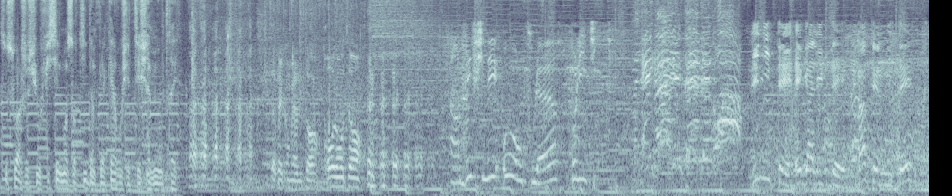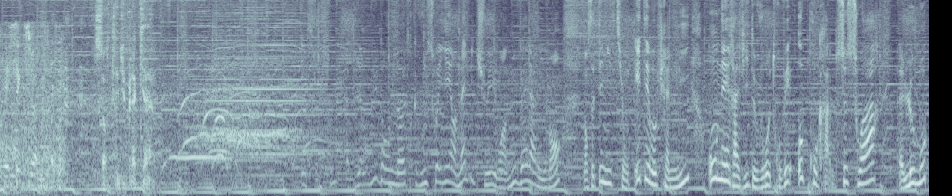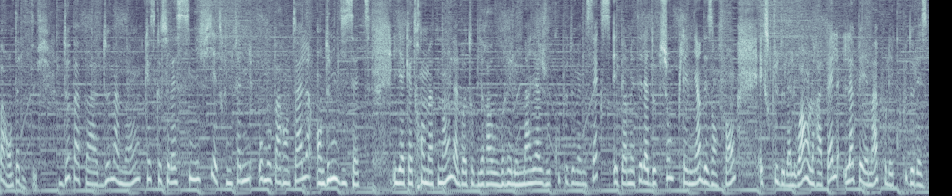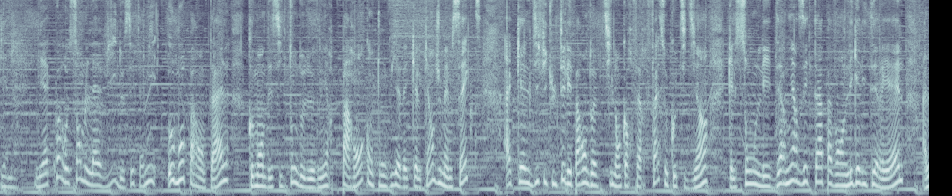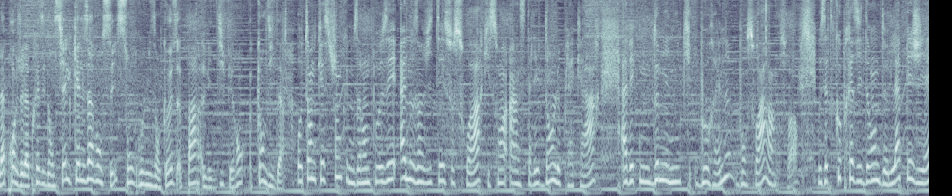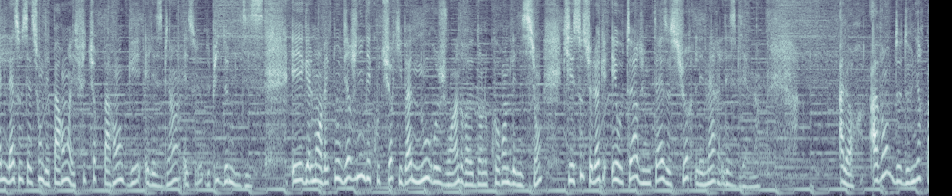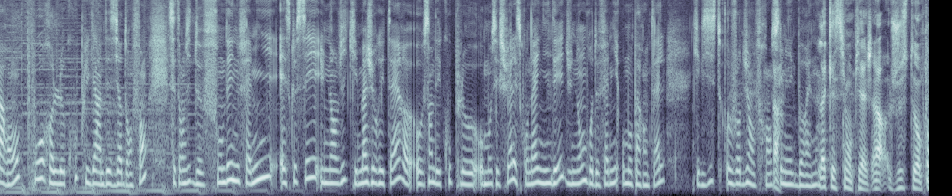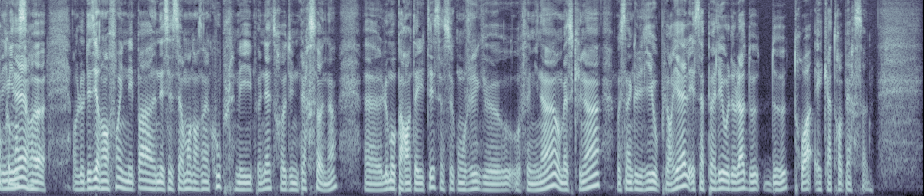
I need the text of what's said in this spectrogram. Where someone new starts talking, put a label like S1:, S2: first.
S1: Ce soir, je suis officiellement sorti d'un placard où j'étais jamais entré.
S2: Ça fait combien de temps Trop longtemps.
S3: Un défilé haut en couleur politique.
S4: Égalité des droits
S5: Dignité, égalité, fraternité et sexualité.
S2: Sortez du placard.
S6: Soyez un habitué ou un nouvel arrivant. Dans cette émission hétéro-friendly, on est ravis de vous retrouver au programme. Ce soir, l'homoparentalité.
S7: Deux papas, deux mamans, qu'est-ce que cela signifie être une famille homoparentale en 2017 Il y a 4 ans maintenant, la loi Taubira ouvrait le mariage aux couples de même sexe et permettait l'adoption plénière des enfants, exclue de la loi, on le rappelle, la PMA pour les couples de lesbiennes.
S6: Mais à quoi ressemble la vie de ces familles homoparentales Comment décide-t-on de devenir parent quand on vit avec quelqu'un du même sexe? À quelles difficultés les parents doivent-ils encore faire face au quotidien? Quelles sont les dernières étapes avant l'égalité réelle? À l'approche de la présidentielle, quelles avancées sont remises en cause par les différents candidats?
S7: Autant de questions que nous allons poser à nos invités ce soir qui sont installés dans le placard. Avec nous Dominique Boren, bonsoir.
S6: Bonsoir.
S7: Vous êtes coprésident de l'APGL, l'association des parents et futurs parents gays et lesbiens, et ce depuis 2010. Et également avec nous Virginie Descoutures qui va nous rejoindre dans le courant de l'émission, qui est sociologue et auteur d'une thèse sur les mères lesbiennes. Alors, avant de devenir parent, pour le couple, il y a un désir d'enfant, cette envie de fonder une famille. Est-ce que c'est une envie qui est majoritaire au sein des couples homosexuels? Est-ce qu'on a une idée du nombre de familles homoparentales qui existent aujourd'hui en France,
S8: Ah,
S7: Dominique Borène
S8: La question piège. Alors, juste en préliminaire, euh, le désir d'enfant, il n'est pas nécessairement dans un couple, mais il peut naître d'une personne. Hein. Euh, L'homoparentalité, ça se conjugue euh, au féminin, au masculin, au singulier, au pluriel, et ça peut aller au-delà de deux, trois et quatre personnes.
